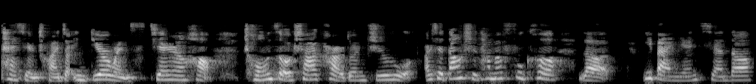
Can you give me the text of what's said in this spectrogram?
探险船，叫 Endurance 坚韧号，重走沙克尔顿之路，而且当时他们复刻了。一百年前的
